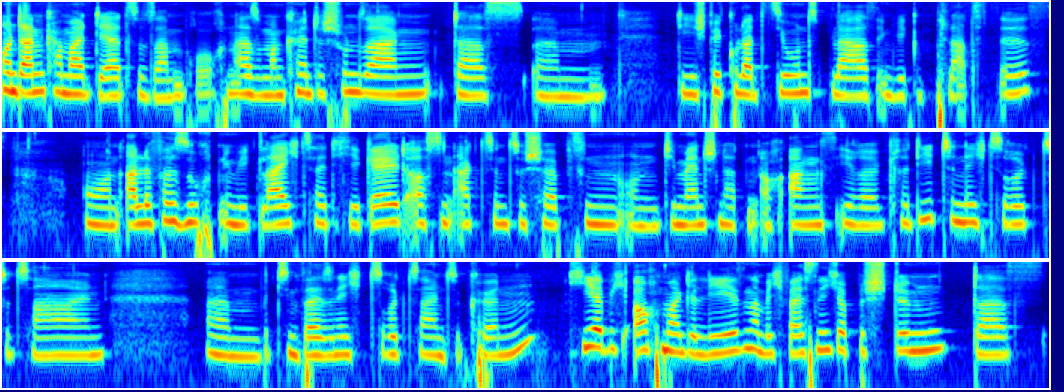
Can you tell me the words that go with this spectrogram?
Und dann kam halt der Zusammenbruch. Ne? Also man könnte schon sagen, dass ähm, die Spekulationsblase irgendwie geplatzt ist und alle versuchten irgendwie gleichzeitig ihr Geld aus den Aktien zu schöpfen und die Menschen hatten auch Angst, ihre Kredite nicht zurückzuzahlen, ähm, beziehungsweise nicht zurückzahlen zu können. Hier habe ich auch mal gelesen, aber ich weiß nicht, ob bestimmt, dass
